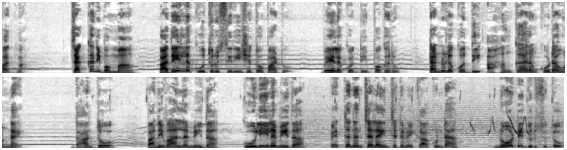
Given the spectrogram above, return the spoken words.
పద్మ. చక్కని బొమ్మ పదేళ్ళ కూతురు శిరీషతో పాటు వేల కొద్దీ పొగరు టన్నుల కొద్దీ అహంకారం కూడా ఉన్నాయి. దాంతో పనివాళ్ళ మీద కూలీల మీద పెత్తనం చెలాయించటమే కాకుండా నోటి దురుసుతో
